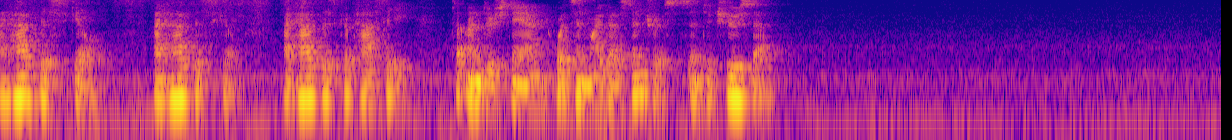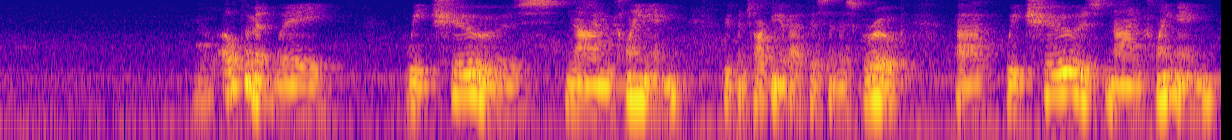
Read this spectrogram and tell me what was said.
I have this skill. I have this skill. I have this capacity to understand what's in my best interests and to choose that. Ultimately, we choose non clinging. We've been talking about this in this group uh, we choose non clinging,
